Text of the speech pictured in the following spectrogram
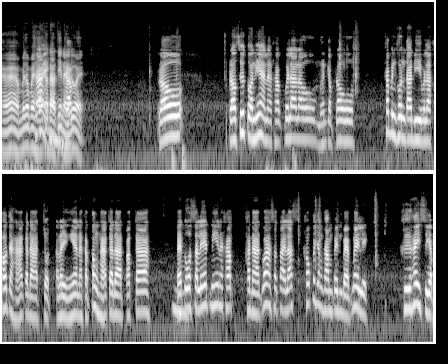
อ่าไม่ต้องไปใช่หากระดาษที่ไหนครับด้วย เรา เราซื้อตัวเนี้ยนะครับ เวลาเราเหมือนกับเรา ถ้าเป็นคนตาดีเวลาเขาจะหากระดาษจดอะไรอย่างเงี้ยนะครับ ต้องหากระดาษปากกา แต่ตัวสเลตนี้นะครับ ขนาดว่าสไตลัสเขาก็ยังทำเป็นแบบแม่เหล็ก คือให้เสียบ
